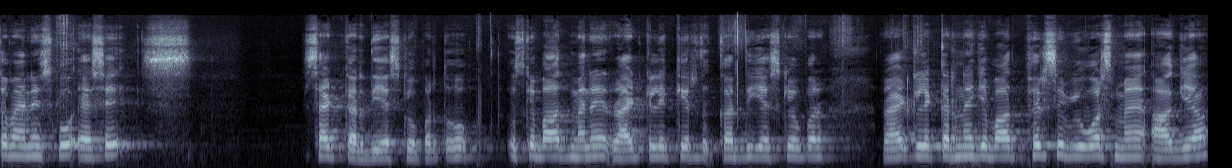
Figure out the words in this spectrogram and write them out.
तो मैंने इसको ऐसे सेट कर दिया इसके ऊपर। तो उसके बाद मैंने राइट क्लिक कर दिया इसके ऊपर। राइट क्लिक करने के बाद फिर से व्यूवर्स मैं आ गया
